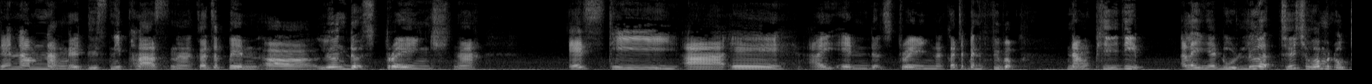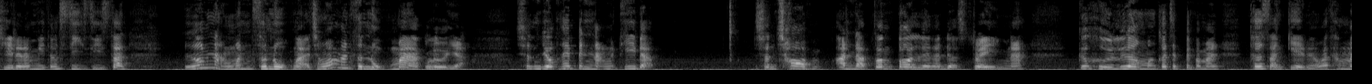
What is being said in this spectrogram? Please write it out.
แนะนำหนังใน Disney Plus นะ ก็จะเป็นเอ่อเรื่อง The Strange นะ S T R A I N The Strange นะ ก็จะเป็นฟีลแบบหนังผีดิบ อะไรอย่างเงี้ยดูเลือดเชื่อฉันว่ามันโอเคเลยนะ มีตั้งสี่ซีซั่นแล้วหนังมันสนุกอะฉันว่ามันสนุกมากเลยอะ ฉันยกให้เป็นหนังที่แบบ ฉันชอบอันดับต้นๆเลยนะ The Strange นะก็คือเรื่องมันก็จะเป็นประมาณ เธอสังเกตไหมว่าทำไม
